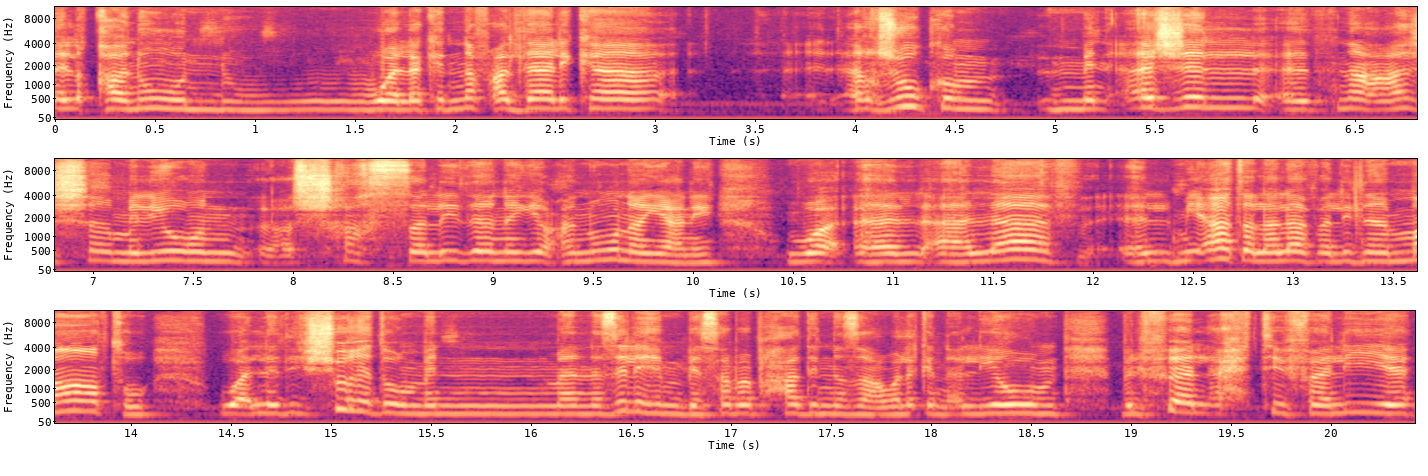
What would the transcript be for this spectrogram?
القانون ولكن نفعل ذلك أرجوكم من أجل 12 مليون شخص الذين يعانون يعني والآلاف المئات الآلاف الذين ماتوا والذي شردوا من منازلهم بسبب هذا النزاع. ولكن اليوم بالفعل احتفالية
